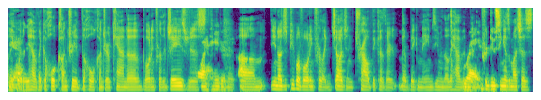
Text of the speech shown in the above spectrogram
Like yeah. whether you have like a whole country, the whole country of Canada voting for the Jays, or just oh, I hated it. Um, you know, just people voting for like Judge and Trout because they're they're big names, even though they haven't right. been producing as much as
